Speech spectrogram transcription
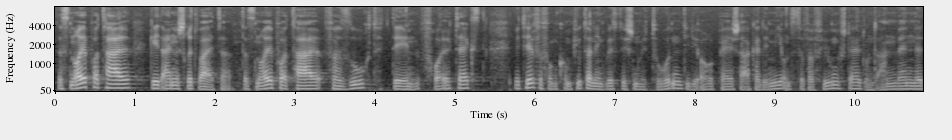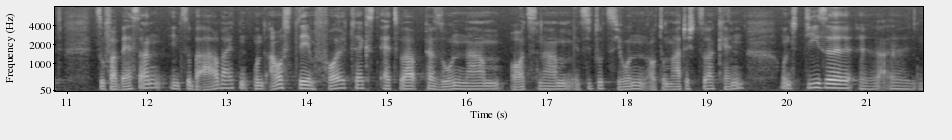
Das neue Portal geht einen Schritt weiter. Das neue Portal versucht, den Volltext mit Hilfe von computerlinguistischen Methoden, die die Europäische Akademie uns zur Verfügung stellt und anwendet, zu verbessern, ihn zu bearbeiten und aus dem Volltext etwa Personennamen, Ortsnamen, Institutionen automatisch zu erkennen und diese, äh,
